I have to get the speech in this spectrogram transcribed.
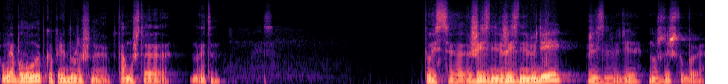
У меня была улыбка придурочная, потому что ну, это... То есть э, жизни, жизни людей, жизни людей нужны, чтобы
